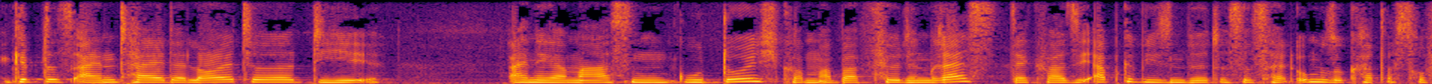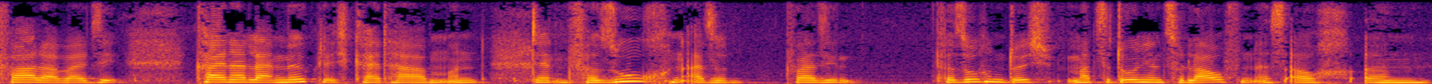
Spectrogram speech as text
gibt es einen Teil der Leute, die einigermaßen gut durchkommen. Aber für den Rest, der quasi abgewiesen wird, ist es halt umso katastrophaler, weil sie keinerlei Möglichkeit haben. Und den Versuchen, also quasi versuchen durch Mazedonien zu laufen, ist auch ähm,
